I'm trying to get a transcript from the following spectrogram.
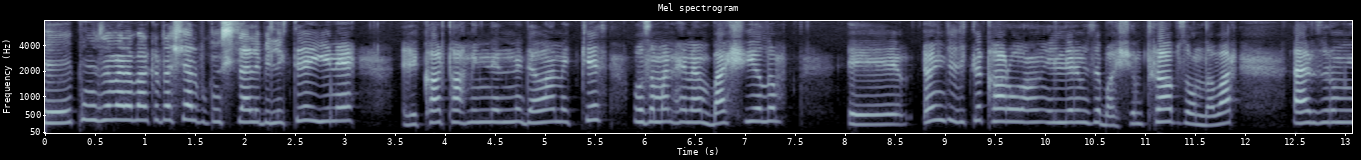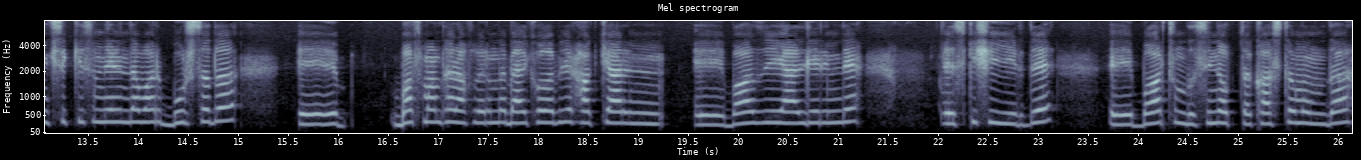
Ee, Hepinize merhaba arkadaşlar. Bugün sizlerle birlikte yine e, kar tahminlerine devam edeceğiz. O zaman hemen başlayalım. Ee, öncelikle kar olan illerimize başlayalım. Trabzon'da var. Erzurum'un yüksek kesimlerinde var. Bursa'da, e, Batman taraflarında belki olabilir. Hakkari'nin e, bazı yerlerinde, Eskişehir'de, e, Bartın'da, Sinop'ta, Kastamonu'da,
